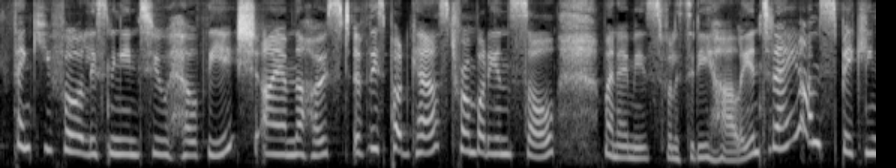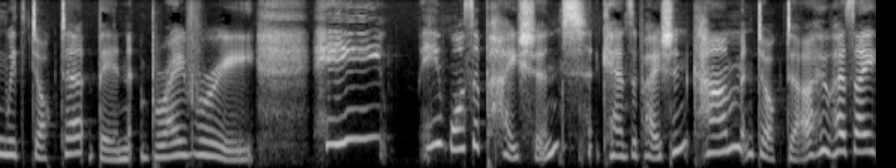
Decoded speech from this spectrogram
thank you for listening into Healthy Ish. I am the host of this podcast from Body and Soul. My name is Felicity Harley, and today I'm speaking with Dr. Ben Bravery. He he was a patient, cancer patient, come doctor, who has a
